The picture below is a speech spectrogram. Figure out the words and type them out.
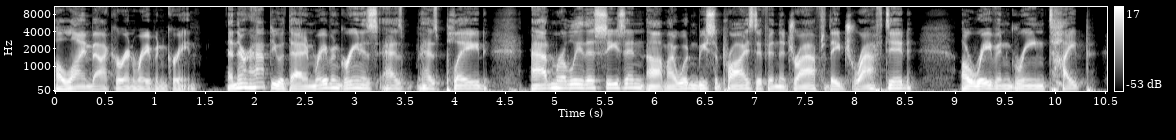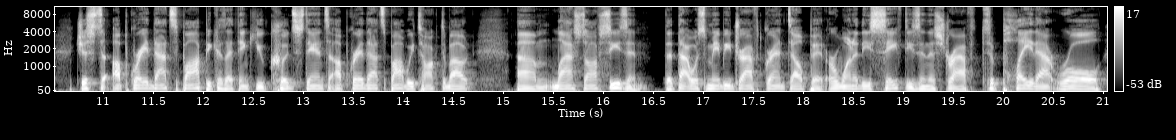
a linebacker in Raven Greene, and they're happy with that. And Raven Greene is, has has played admirably this season. Um, I wouldn't be surprised if in the draft they drafted a Raven Greene type just to upgrade that spot because I think you could stand to upgrade that spot. We talked about um, last offseason that that was maybe draft Grant Delpit or one of these safeties in this draft to play that role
